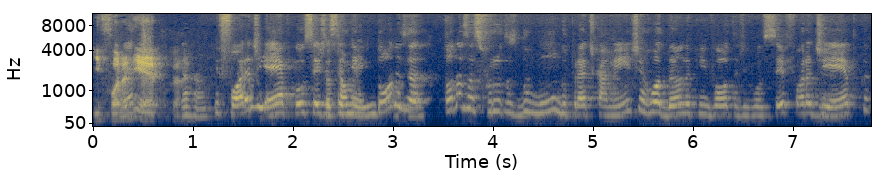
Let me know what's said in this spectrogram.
E fora né? de época. Uhum. E fora de época, ou seja, Totalmente. você tem todas, a, todas as frutas do mundo praticamente rodando aqui em volta de você, fora de época,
